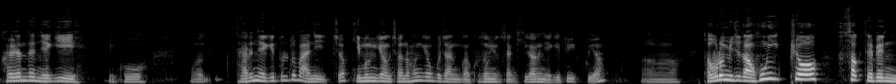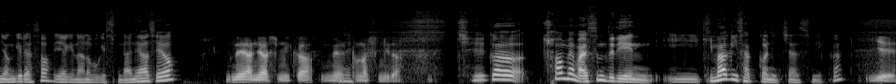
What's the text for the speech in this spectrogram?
관련된 얘기 그리고 뭐 다른 얘기들도 많이 있죠. 김은경 전 환경부 장관 구속영장 기각 얘기도 있고요. 어, 더불어민주당 홍익표 수석 대변인 연결해서 이야기 나눠보겠습니다. 안녕하세요. 네, 안녕하십니까. 네, 네. 반갑습니다. 제가 처음에 말씀드린 이 김학의 사건 있지 않습니까? 예,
